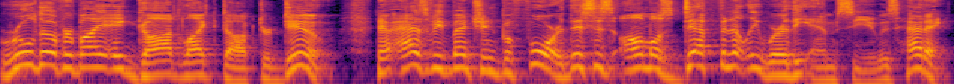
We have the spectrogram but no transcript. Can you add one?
ruled over by a godlike Doctor Doom. Now, as we've mentioned before, this is almost definitely where the MCU is heading.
